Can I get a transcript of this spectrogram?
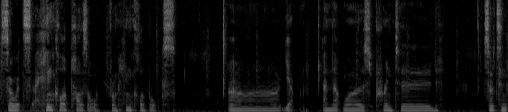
So it's a Hinkler puzzle from Hinkler Books. Uh, yeah. and that was printed so it's an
